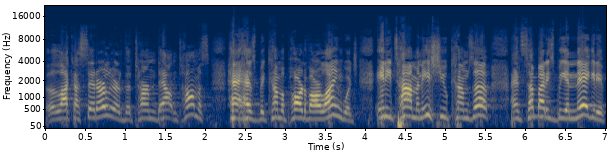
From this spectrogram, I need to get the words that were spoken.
like I said earlier, the term doubting Thomas has become a part of our language. Anytime an issue comes up and somebody's being negative,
